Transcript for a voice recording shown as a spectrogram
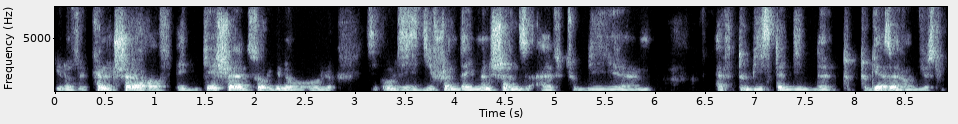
you know the culture of education. So you know all all these different dimensions have to be um, have to be studied uh, together, obviously.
